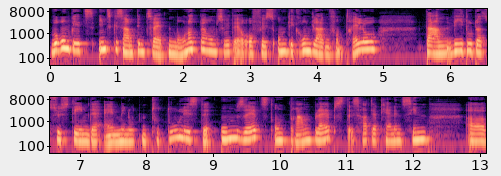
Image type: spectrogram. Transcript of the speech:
Worum geht's insgesamt im zweiten Monat bei HomeSuite Office? Um die Grundlagen von Trello, dann wie du das System der 1 Minuten To-Do-Liste umsetzt und dran bleibst. Es hat ja keinen Sinn, äh,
